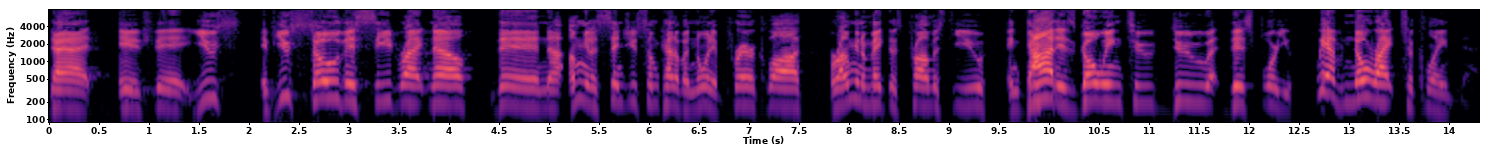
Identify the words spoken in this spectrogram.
that if it, you, if you sow this seed right now, then uh, I'm going to send you some kind of anointed prayer cloth, or I'm going to make this promise to you, and God is going to do this for you. We have no right to claim that.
